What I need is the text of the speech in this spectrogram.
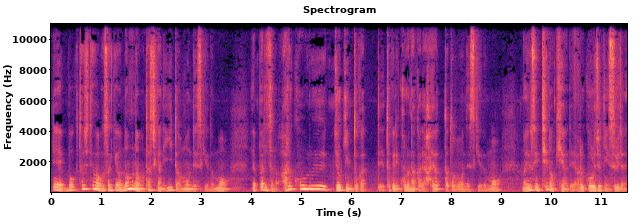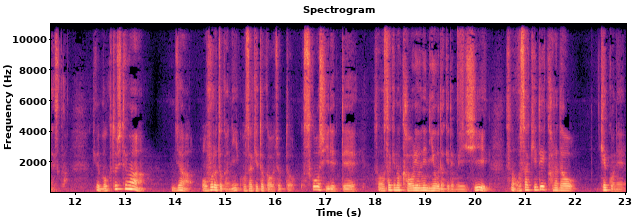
で僕としてはお酒を飲むのも確かにいいとは思うんですけれどもやっぱりそのアルコール除菌とかって特にコロナ禍で流行ったと思うんですけれども、まあ、要するに手のケアでアルコール除菌するじゃないですか。けど僕としてはじゃあお風呂とかにお酒とかをちょっと少し入れてそのお酒の香りをね匂うだけでもいいしそのお酒で体を結構ね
